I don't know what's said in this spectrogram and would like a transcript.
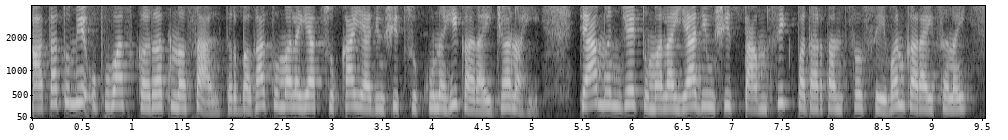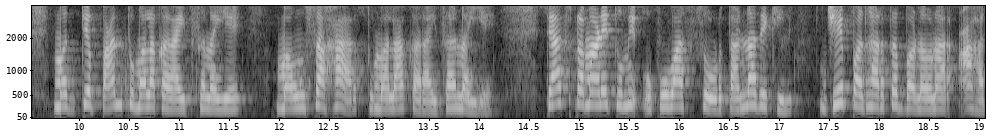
आता तुम्ही उपवास करत नसाल तर बघा तुम्हाला या चुका या दिवशी चुकूनही करायच्या नाही. त्या म्हणजे तुम्हाला या दिवशी तामसिक पदार्थांचं सेवन करायचं नाही मद्यपान तुम्हाला करायचं नाही आहे मांसाहार तुम्हाला करायचा नाही आहे त्याचप्रमाणे तुम्ही उपवास सोडताना देखील जे पदार्थ बनवणार आहात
